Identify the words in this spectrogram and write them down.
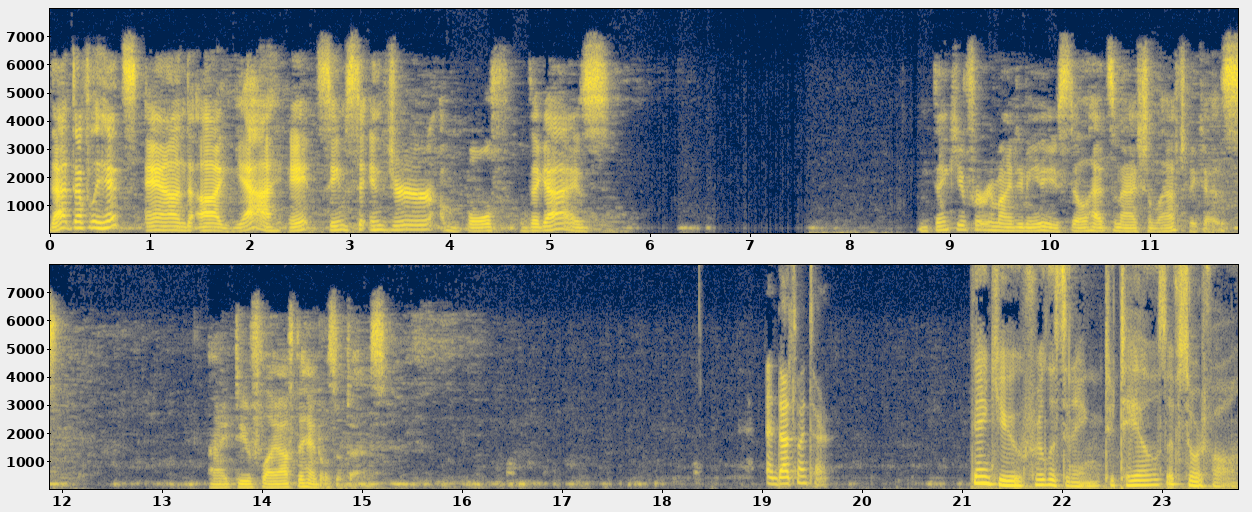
That definitely hits, and uh, yeah, it seems to injure both the guys. And Thank you for reminding me that you still had some action left because I do fly off the handle sometimes. And that's my turn. Thank you for listening to Tales of Swordfall.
